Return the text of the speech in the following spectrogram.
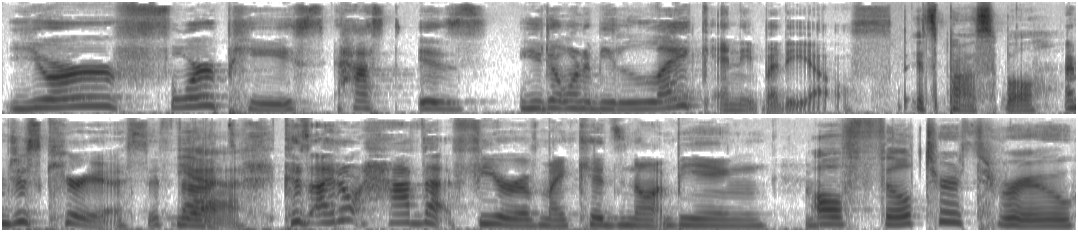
your four piece has is you don't want to be like anybody else It's possible. i'm just curious if Yeah. that because i don't have that fear of my kids not being I'll filter through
